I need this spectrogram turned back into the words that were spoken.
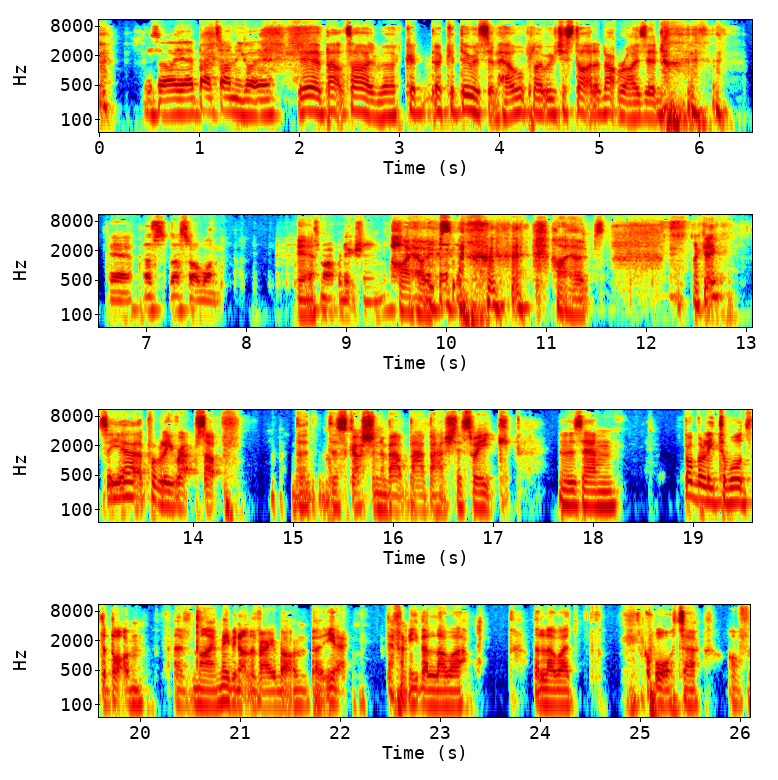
So oh, yeah, about time you got here. yeah, about time. I could I could do with some help. Like, we've just started an uprising. Yeah, that's that's what I want. Yeah. That's my prediction. High hopes. High hopes. Okay, so yeah, that probably wraps up the discussion about Bad Batch this week. It was um probably towards the bottom of my, maybe not the very bottom, but you know, definitely the lower, the lower quarter of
